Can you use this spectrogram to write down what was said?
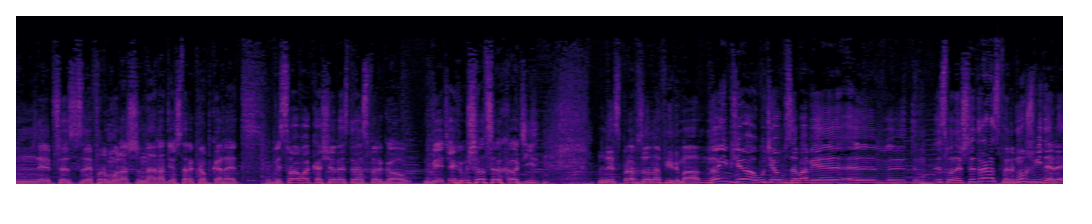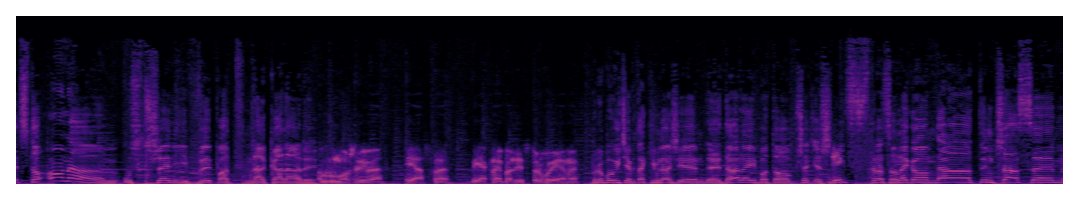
mm, przez formularz na radiostar.net, wysłała kasiorę z Transfer Go. Wiecie już o co chodzi. Mm, Sprawdzona firma. No i wzięła udział w zabawie e, słoneczny transfer. Nóż widelec to ona ustrzeli wypad na Kanary. Możliwe, jasne. Jak najbardziej spróbujemy. Próbujcie w takim razie e, dalej, bo to przecież nic straconego. A tymczasem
